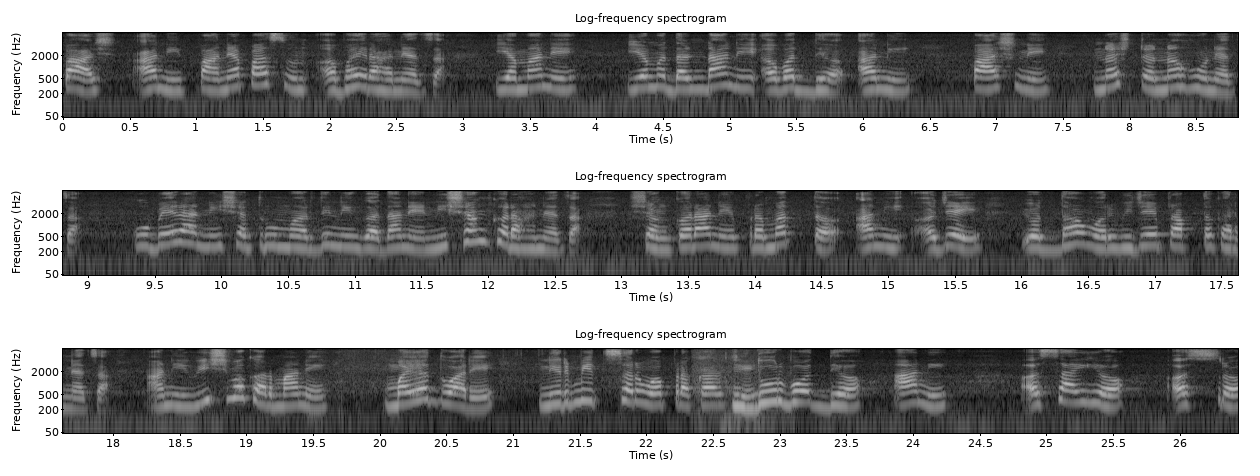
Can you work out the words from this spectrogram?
पाश आणि पाण्यापासून अभय राहण्याचा यमाने यमदंडाने अवध्य आणि पाशने नष्ट न होण्याचा कुबेरांनी शत्रुमर्दिनी गदाने निशंक राहण्याचा शंकराने प्रमत्त आणि अजय योद्धांवर विजय प्राप्त करण्याचा आणि विश्वकर्माने मयद्वारे निर्मित सर्व प्रकारचे दुर्बोध्य आणि असह्य अस्त्र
